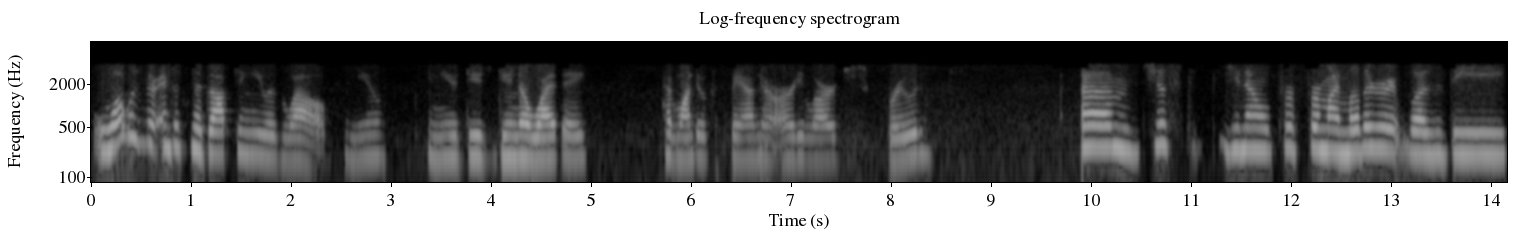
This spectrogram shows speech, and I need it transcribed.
What was their interest in adopting you as well? Can you can you do do you know why they had wanted to expand their already large brood? Um, just you know, for for my mother, it was the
